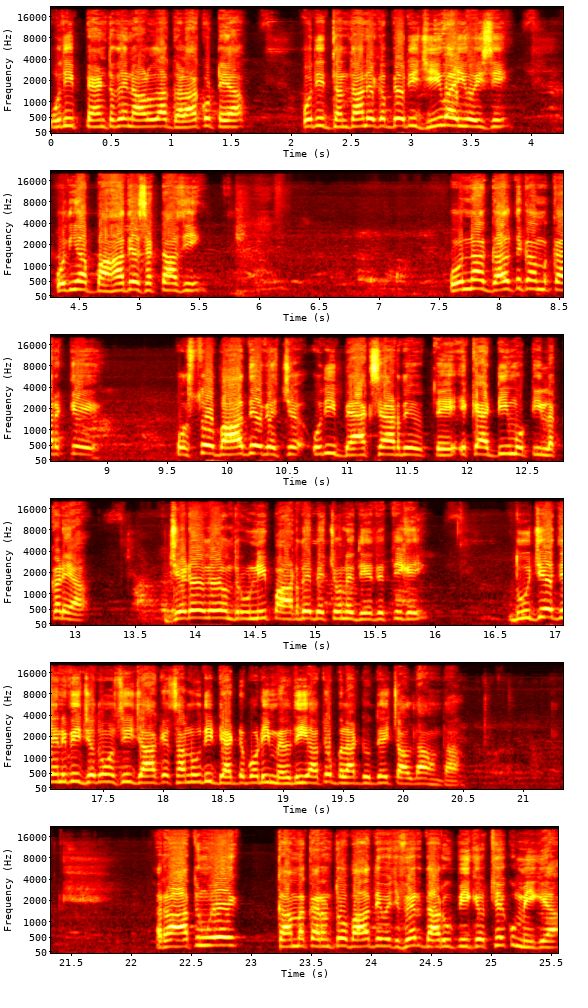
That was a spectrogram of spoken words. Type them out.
ਉਹਦੀ ਪੈਂਟ ਦੇ ਨਾਲ ਉਹਦਾ ਗਲਾ ਘੁੱਟਿਆ, ਉਹਦੀ ਦੰਦਾਂ ਦੇ ਗੱਬੇ ਉਹਦੀ ਜੀਭ ਆਈ ਹੋਈ ਸੀ, ਉਹਦੀਆਂ ਬਾਹਾਂ ਤੇ ਸੱਟਾਂ ਸੀ। ਉਹਨਾਂ ਗਲਤ ਕੰਮ ਕਰਕੇ ਉਸ ਤੋਂ ਬਾਅਦ ਦੇ ਵਿੱਚ ਉਹਦੀ ਬੈਕ ਸਾਈਡ ਦੇ ਉੱਤੇ ਇੱਕ ਐਡੀ ਮੋਟੀ ਲੱਕੜ ਆ, ਜਿਹੜੇ ਉਹਦੇ ਅੰਦਰੂਨੀ ਪਾਰਟ ਦੇ ਵਿੱਚ ਉਹਨੇ ਦੇ ਦਿੱਤੀ ਗਈ। ਦੂਜੇ ਦਿਨ ਵੀ ਜਦੋਂ ਅਸੀਂ ਜਾ ਕੇ ਸਾਨੂੰ ਉਹਦੀ ਡੈੱਡ ਬੋਡੀ ਮਿਲਦੀ ਆ ਤੇ ਉਹ ਬਲੱਡ ਉੱਤੇ ਚੱਲਦਾ ਹੁੰਦਾ। ਰਾਤ ਨੂੰ ਇਹ ਕੰਮ ਕਰਨ ਤੋਂ ਬਾਅਦ ਦੇ ਵਿੱਚ ਫਿਰ दारू ਪੀ ਕੇ ਉੱਥੇ ਘੁੰਮੀ ਗਿਆ।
